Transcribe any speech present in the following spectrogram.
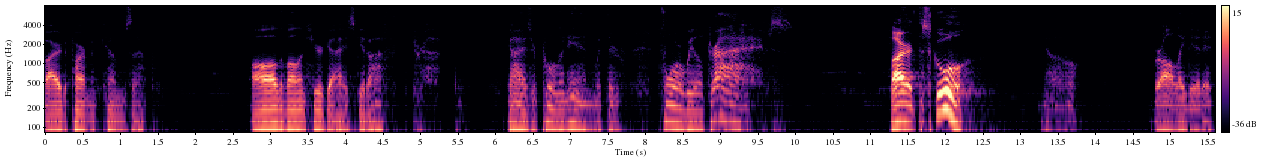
Fire department comes up. All the volunteer guys get off the truck. Guys are pulling in with their four wheel drives. Fire at the school. No, Brawley did it.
